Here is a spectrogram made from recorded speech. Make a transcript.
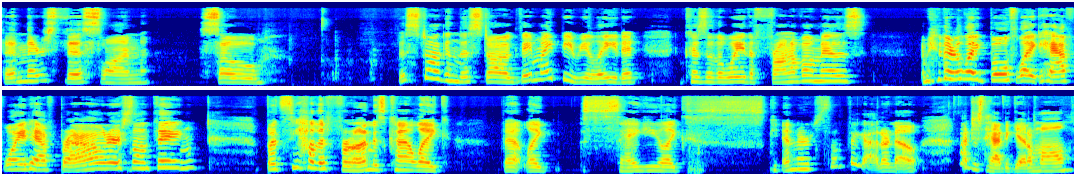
Then there's this one. So this dog and this dog, they might be related because of the way the front of them is. I mean, they're like both like half white, half brown or something. But see how the front is kind of like that like saggy like skin or something? I don't know. I just had to get them all.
